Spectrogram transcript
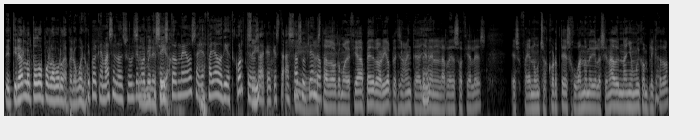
de tirarlo todo por la borda, pero bueno. Sí, porque además en los últimos lo 16 merecía. torneos había fallado 10 cortes, o sea, que, que está, ha estado Sí, sufriendo. Ha estado, como decía Pedro Oriol, precisamente ayer en las redes sociales, eso, fallando muchos cortes, jugando medio lesionado en un año muy complicado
